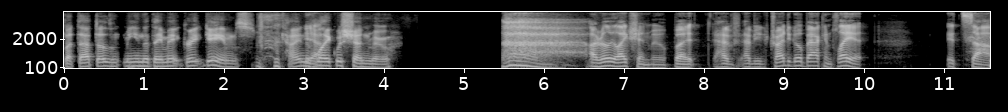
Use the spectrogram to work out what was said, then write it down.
but that doesn't mean that they make great games. Kind of Yeah. like with Shenmue. I really like Shenmue, but have have you tried to go back and play it? It's uh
